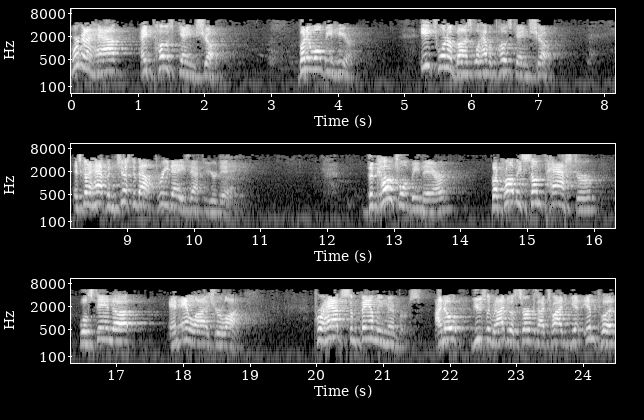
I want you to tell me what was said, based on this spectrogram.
we're going to have a post game show. But it won't be here. Each one of us will have a post game show. It's going to happen just about three days after you're dead. The coach won't be there, but probably some pastor will stand up and analyze your life. Perhaps some family members. I know usually when I do a service, I try to get input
